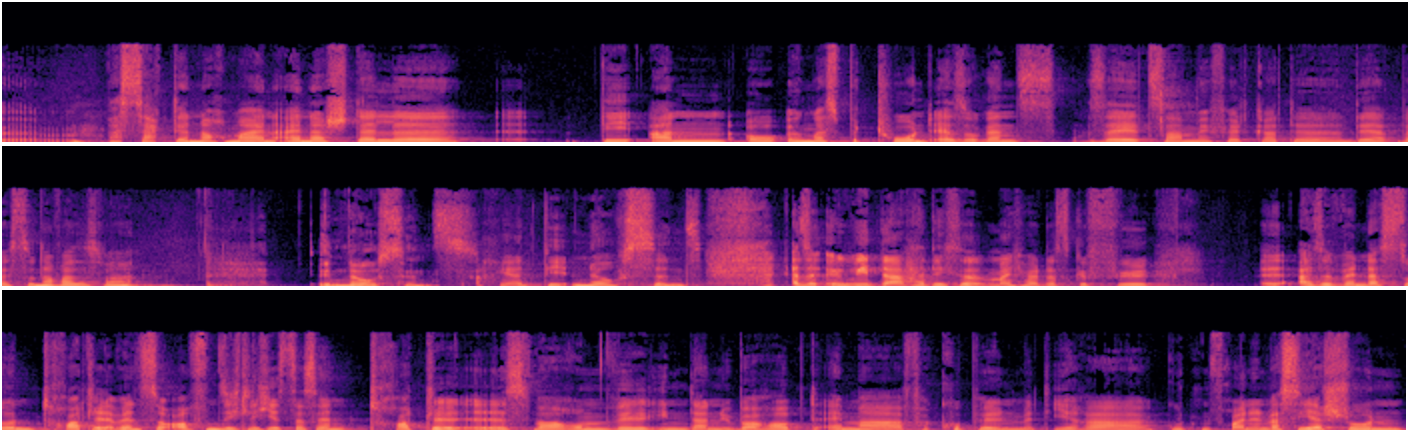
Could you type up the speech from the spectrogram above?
ähm, was sagt er noch mal an einer Stelle? Die an, oh, irgendwas betont er so ganz seltsam. Mir fällt gerade der, der, weißt du noch, was es war? Innocence. Ach ja, die Innocence. Also irgendwie da hatte ich so manchmal das Gefühl, äh, also wenn das so ein Trottel, wenn es so offensichtlich ist, dass er ein Trottel ist, warum will ihn dann überhaupt Emma verkuppeln mit ihrer guten Freundin, was sie ja schon,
